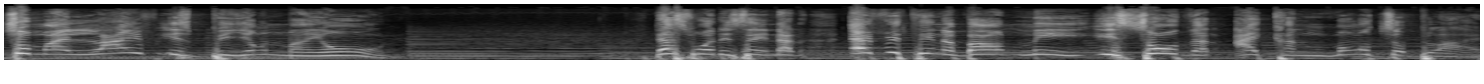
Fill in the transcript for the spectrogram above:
So my life is beyond my own. That's what he's saying. That everything about me is so that I can multiply,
